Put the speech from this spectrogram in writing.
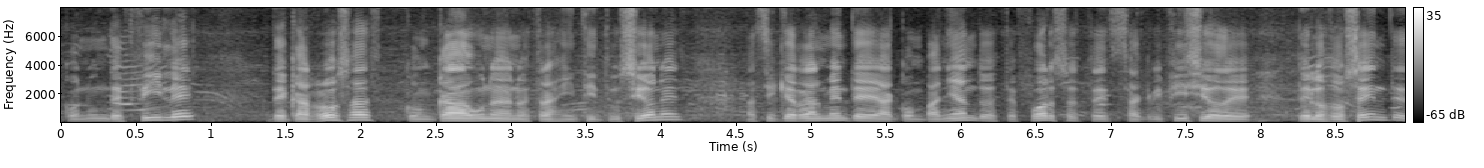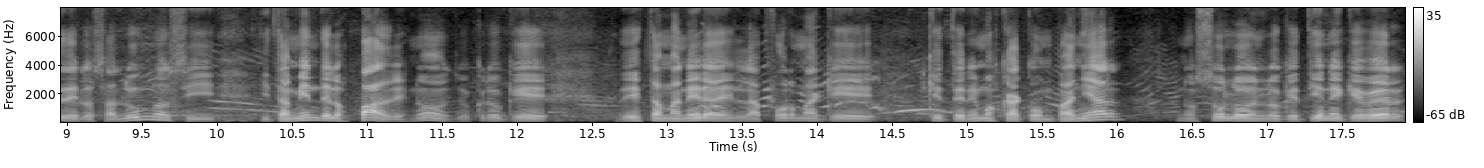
con un desfile de carrozas con cada una de nuestras instituciones, así que realmente acompañando este esfuerzo, este sacrificio de, los docentes, de los alumnos y, también de los padres. ¿no? Yo creo que de esta manera es la forma que, tenemos que acompañar, no solo en lo que tiene que ver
